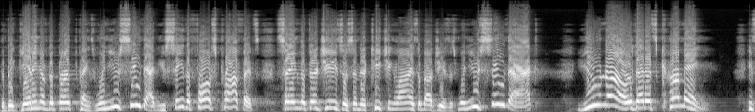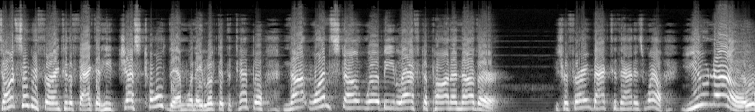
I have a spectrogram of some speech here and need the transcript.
the beginning of the birth pangs. When you see that, you see the false prophets saying that they're Jesus and they're teaching lies about Jesus. When you see that, you know that it's coming. He's also referring to the fact that he just told them when they looked at the temple, not one stone will be left upon another. He's referring back to that as well. You know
